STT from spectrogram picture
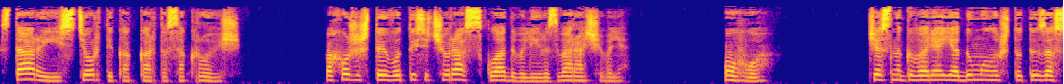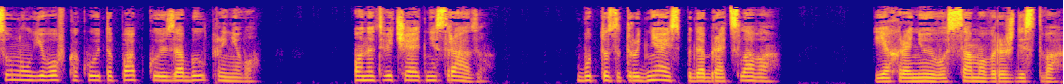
Старый и стертый, как карта сокровищ. Похоже, что его тысячу раз складывали и разворачивали. Ого, Честно говоря, я думала, что ты засунул его в какую-то папку и забыл про него. Он отвечает не сразу, будто затрудняясь подобрать слова. Я храню его с самого Рождества.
